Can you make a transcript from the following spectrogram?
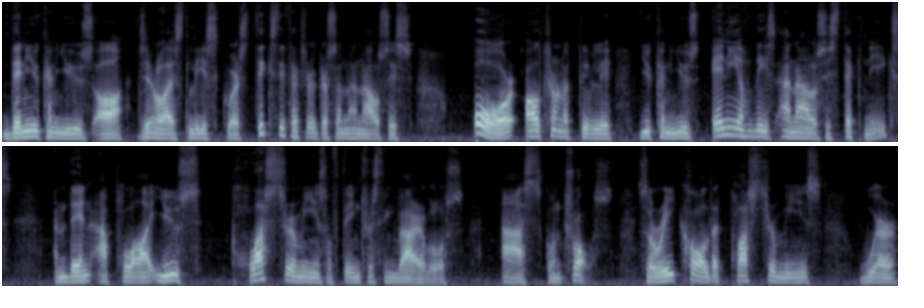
then you can use a generalized least squares fixed effects regression analysis or alternatively you can use any of these analysis techniques and then apply use cluster means of the interesting variables as controls. So recall that cluster means where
